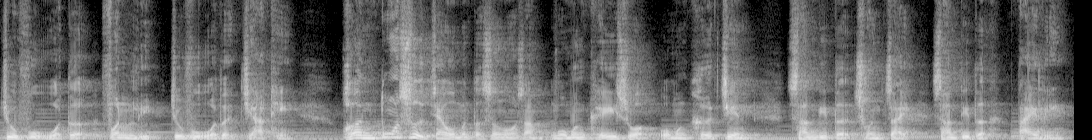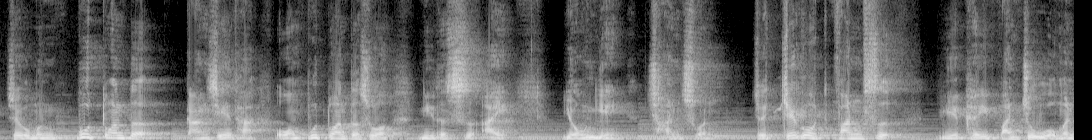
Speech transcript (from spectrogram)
祝福我的婚礼，祝福我的家庭。很多事在我们的生活上，我们可以说，我们可见上帝的存在，上帝的带领。所以，我们不断的感谢他，我们不断的说，你的慈爱永远长存。所以，这个方式。也可以帮助我们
